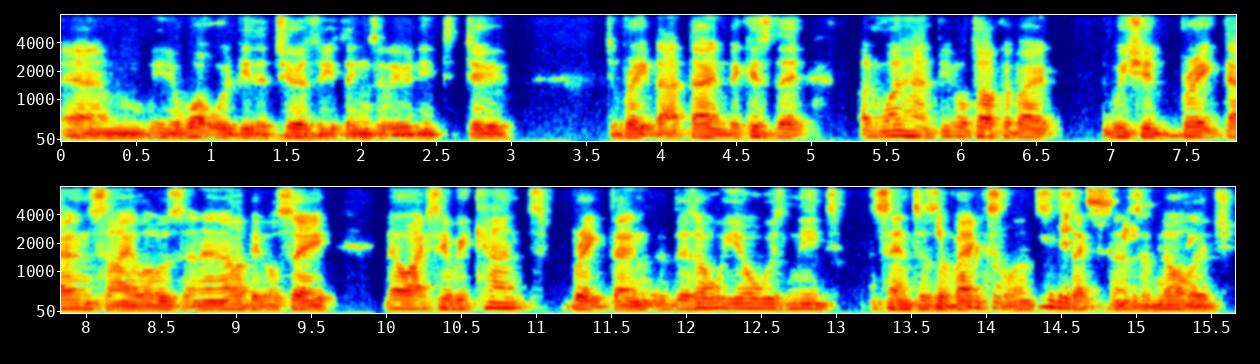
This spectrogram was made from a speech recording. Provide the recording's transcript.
Um, you know, what would be the two or three things that we would need to do to break that down? Because the on one hand, people talk about we should break down silos, and then other people say, no, actually, we can't break down. There's always, you always need centers of excellence, centers of knowledge,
